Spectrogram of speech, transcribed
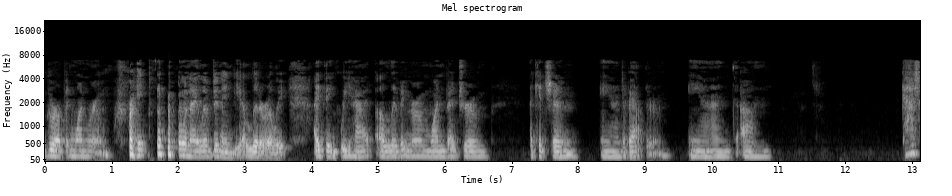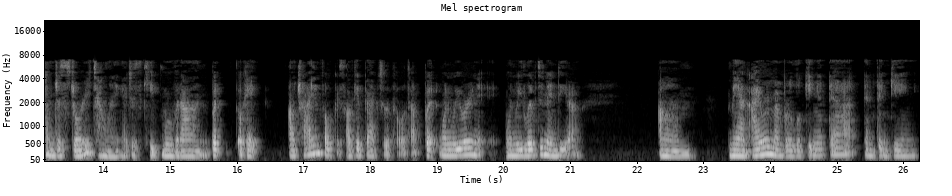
grew up in one room, right? when I lived in India, literally. I think we had a living room, one bedroom, a kitchen, and a bathroom. And, um, gosh, I'm just storytelling. I just keep moving on. But okay, I'll try and focus. I'll get back to the pillow talk. But when we were in, when we lived in India, um, man, I remember looking at that and thinking,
